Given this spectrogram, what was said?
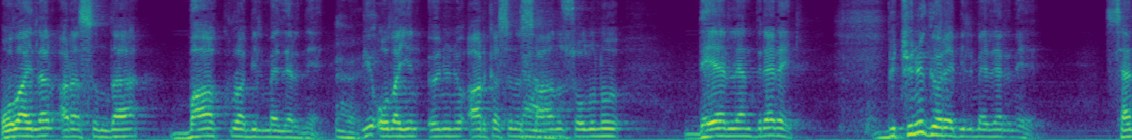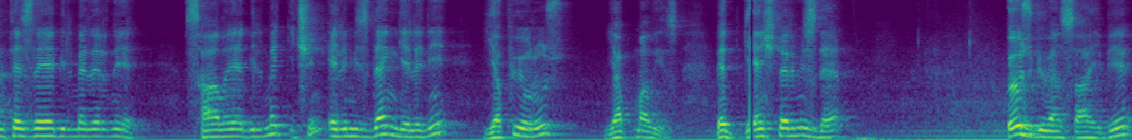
olaylar arasında bağ kurabilmelerini, evet. bir olayın önünü, arkasını, ya. sağını, solunu değerlendirerek bütünü görebilmelerini, sentezleyebilmelerini sağlayabilmek için elimizden geleni yapıyoruz, yapmalıyız. Ve gençlerimiz de özgüven sahibi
